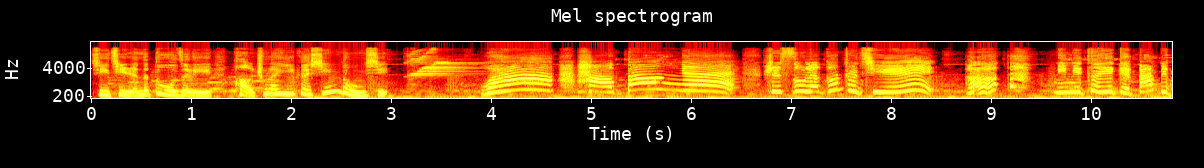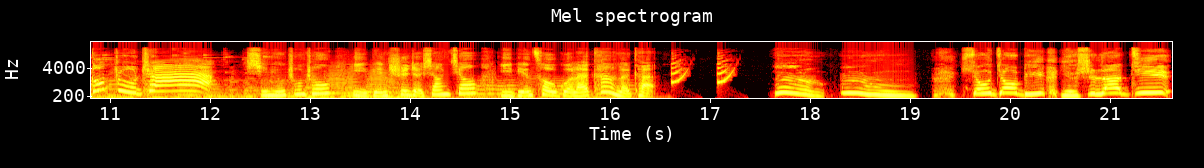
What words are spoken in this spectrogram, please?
机器人的肚子里跑出来一个新东西，哇，好棒哎！是塑料公主裙，咪咪可以给芭比公主穿。犀牛冲冲一边吃着香蕉，一边凑过来看了看。嗯嗯，香蕉皮也是垃圾，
